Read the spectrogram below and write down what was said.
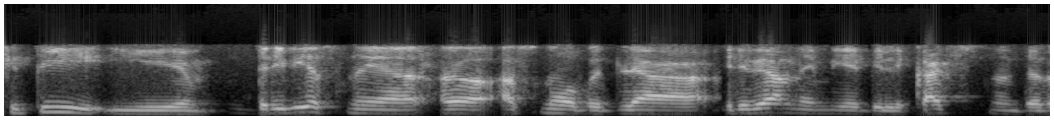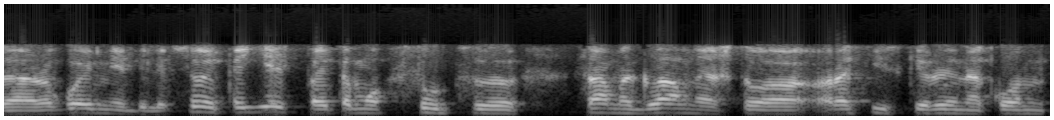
щиты, и древесные э, основы для деревянной мебели, качественной для дорогой мебели. Все это есть, поэтому тут э, самое главное, что российский рынок, он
